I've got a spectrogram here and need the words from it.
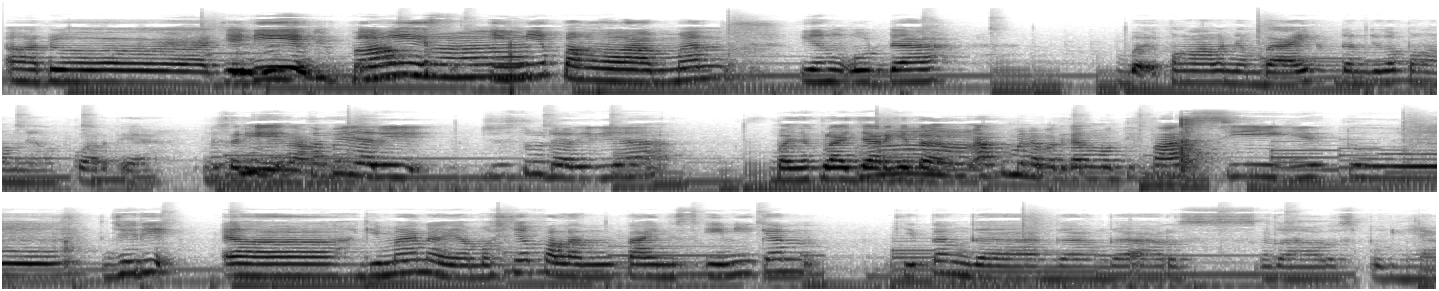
Aduh, jadi ini ini pengalaman yang udah pengalaman yang baik dan juga pengalaman yang kuat ya. Bisa tapi, dibilang. tapi dari justru dari dia banyak belajar gitu. hmm, aku mendapatkan motivasi gitu Jadi eh, gimana ya? Maksudnya Valentine's ini kan kita nggak nggak nggak harus nggak harus punya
